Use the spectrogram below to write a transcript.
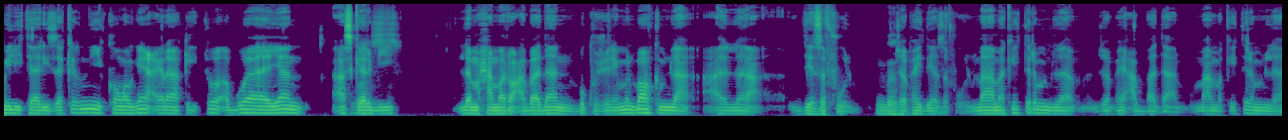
میلیتاریزەکردنی کۆمەلگای عێراقی تۆ ئەبووە یان ئاسکەربی لە محەمەر و عبادان بکوژری من باوکم لە لە دێزەفول جەپی دێزەفول مامەکەی ترم لە جەپی عبادان بوو مامەکەی ترم لە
